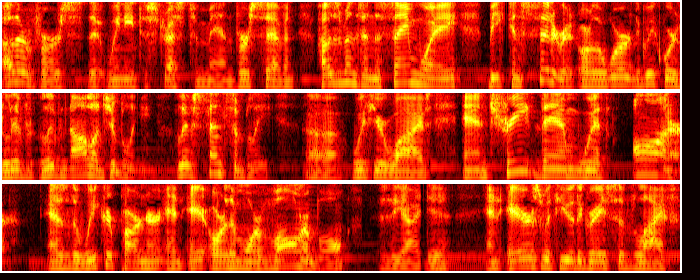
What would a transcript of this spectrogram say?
other verse that we need to stress to men, verse 7. Husbands, in the same way, be considerate, or the word, the Greek word, live, live knowledgeably, live sensibly uh, with your wives, and treat them with honor as the weaker partner and or the more vulnerable is the idea. And heirs with you the grace of life,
